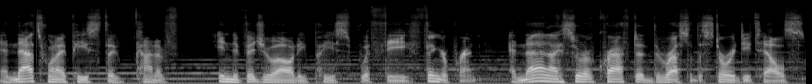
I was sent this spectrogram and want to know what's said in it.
And that's when I pieced the kind of individuality piece with the fingerprint. And then I sort of crafted the rest of the story details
